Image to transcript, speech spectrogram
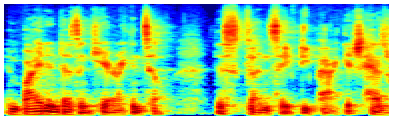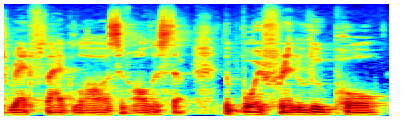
And Biden doesn't care, I can tell. This gun safety package has red flag laws and all this stuff. The boyfriend loophole.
